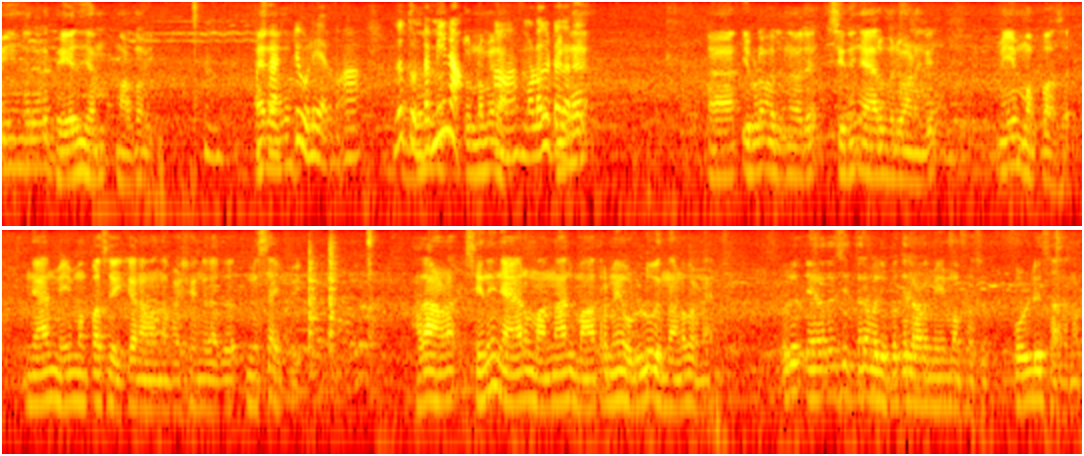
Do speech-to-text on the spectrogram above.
മീൻ കറിയുടെ പേര് ഞാൻ മറന്നുപോയി. അടിപൊളിയായിരുന്നു. ആ ഇത് തുണ്ടമീനാ. കറി. ഇവിടെ വരുന്നവര് ശനി ഞായറും വരുവാണെങ്കിൽ മീൻ മപ്പാസ്. ഞാൻ മീൻ മപ്പാസ് കഴിക്കാനാണ് വന്നത് പക്ഷേ എങ്കിൽ അത് മിസ്സായിപ്പോയി. അതാണ് ശനി ഞായറും വന്നാൽ മാത്രമേ ഉള്ളൂ എന്നാണ് പറഞ്ഞത്. ഒരു ഏകദേശം ഇത്ര വലുപ്പത്തിലാണ് മീൻ മപ്പാസ്. ഫുള്ളി സാധനം.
